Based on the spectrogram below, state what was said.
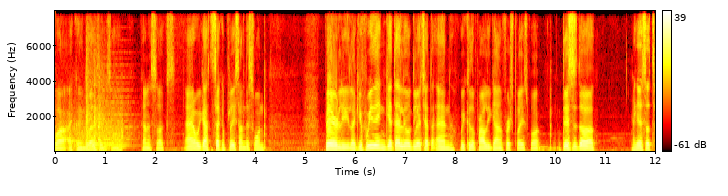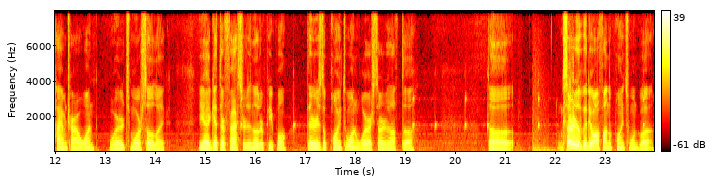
but I couldn't do anything, so kind of sucks. And we got second place on this one. Barely. Like, if we didn't get that little glitch at the end, we could have probably gotten first place, but this is the, I guess, a time trial one, where it's more so like, yeah, I get there faster than other people. There is a point one where I started off the the started the video off on the points one, but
